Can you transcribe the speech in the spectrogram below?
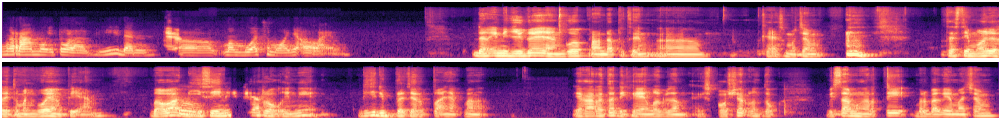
ngeramu itu lagi dan yeah. Ya. uh, membuat semuanya align. Dan ini juga yang gue pernah dapetin uh, kayak semacam testimoni dari teman gue yang PM bahwa hmm. di sini dia role ini dia jadi belajar banyak banget. Ya karena tadi kayak yang lo bilang exposure untuk bisa mengerti berbagai macam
